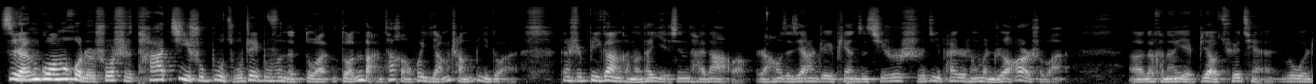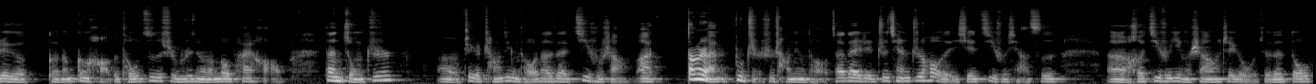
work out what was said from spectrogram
自然光，或者说是它技术不足这部分的短短板，它很会扬长避短。但是毕赣可能他野心太大了，然后再加上这个片子其实实际拍摄成本只有二十万，呃，那可能也比较缺钱。如果这个可能更好的投资，是不是就能够拍好？但总之，呃，这个长镜头它在技术上啊，当然不只是长镜头，它在这之前之后的一些技术瑕疵。呃，和技术硬伤，这个我觉得都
